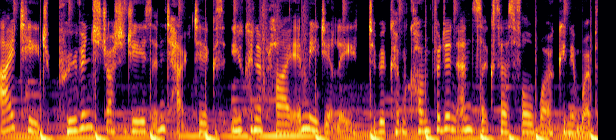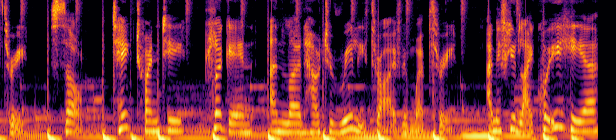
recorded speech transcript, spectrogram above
I teach proven strategies and tactics you can apply immediately to become confident and successful working in Web3. So, take 20, plug in, and learn how to really thrive in Web3. And if you like what you hear,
